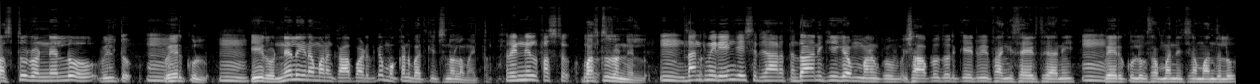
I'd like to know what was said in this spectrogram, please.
ఫస్ట్ రెండు నెలలు విల్టు వేర్కుళ్ళు. ఈ రెండు నెలలు అయినా మనం కాపాడుకుంటే మొక్కను బతికించిన వాళ్ళం అవుతాం. రెండు నెలలు ఫస్ట్ ఫస్ట్ రెండు నెలలు. దానికి మీరు ఏం చేశారు జాగ్రత్త దానికి ఇక మనకు షాప్లో దొరికేటివి ఫంగిసైడ్స్ కానీ వేరుకుళ్ళకు సంబంధించిన మందులు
